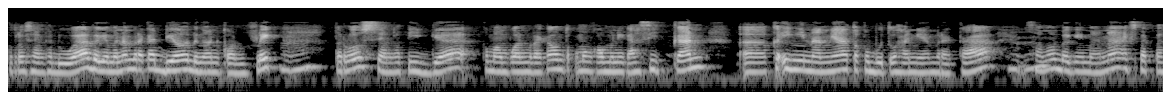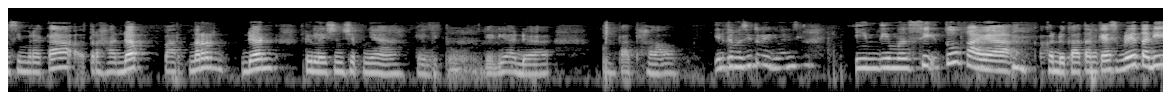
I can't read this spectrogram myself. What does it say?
terus yang kedua bagaimana mereka deal dengan konflik Mm-mm. Terus yang ketiga, kemampuan mereka untuk mengkomunikasikan uh, keinginannya atau kebutuhannya mereka sama bagaimana ekspektasi mereka terhadap partner dan relationshipnya kayak gitu. Jadi ada empat hal. Intimacy itu kayak gimana sih? Intimacy itu kayak kedekatan. Kayak sebenarnya tadi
